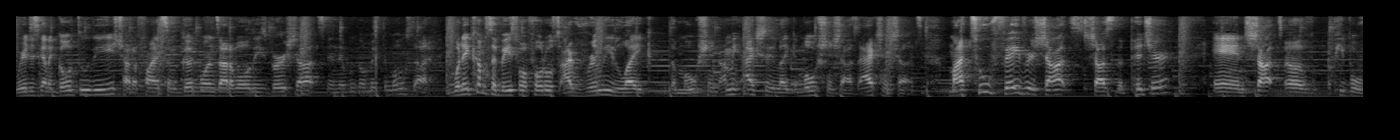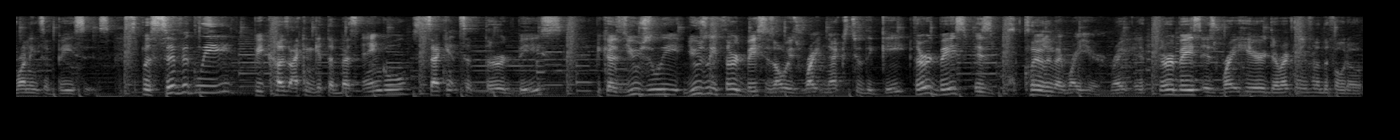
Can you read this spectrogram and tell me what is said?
we're just gonna go through these, try to find some good ones out of all these burst shots, and then we're gonna make the most out of it. When it comes to baseball photos, I really like the motion. I mean, actually like motion shots, action shots. My two favorite shots, shots of the pitcher and shots of people running to bases. Specifically because I can get the best angle, second to third base, because usually usually third base is always right next to the gate. Third base is clearly like right here, right? third base is right here directly in front of the photo.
